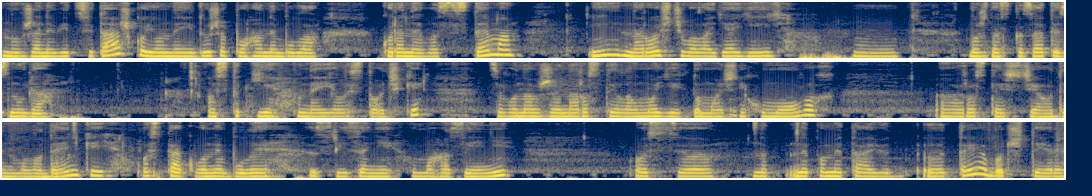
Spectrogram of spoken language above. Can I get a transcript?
ну, вже не відцвіташкою, у неї дуже погана була коренева система, і нарощувала я їй, можна сказати, з нуля. Ось такі в неї листочки. Це вона вже наростила в моїх домашніх умовах. Е, Росте ще один молоденький. Ось так вони були зрізані в магазині. Ось е, не- пам'ятаю, е, три або чотири.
